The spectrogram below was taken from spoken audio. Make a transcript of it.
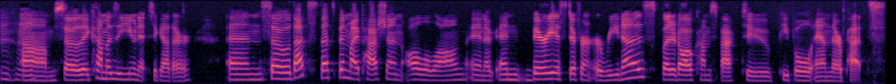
Mm-hmm. Um, so they come as a unit together. And so that's that's been my passion all along in a, in various different arenas, but it all comes back to people and their pets.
